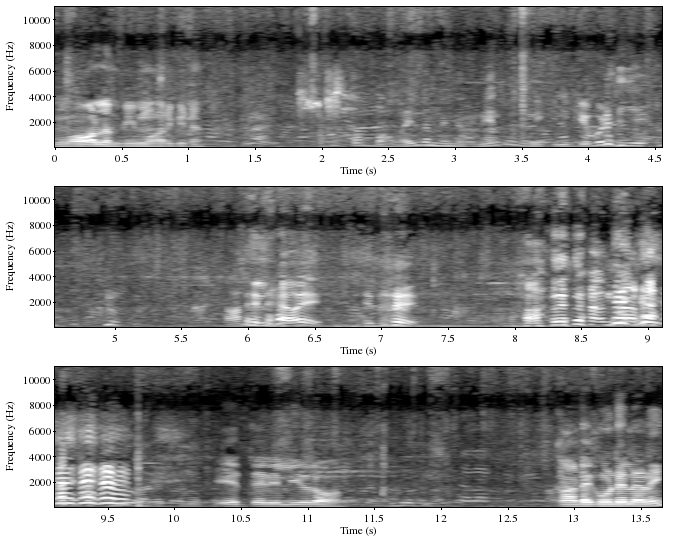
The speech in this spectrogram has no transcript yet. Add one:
ਬਹੁਤ ਲੰਬੀ ਮਾਰਕੀਟ ਹੈ तो बाबा ही लंबे लगने तो निक्की निक्की बड़ी ये आले ले ओए इधर आले ले ना ਇਹ ਤੇਰੇ ਲਈ ਭਰਾ ਕਾਂਡੇ ਕੁੰਡੇ ਲੈਣੇ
